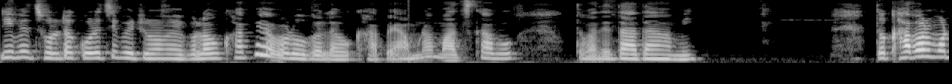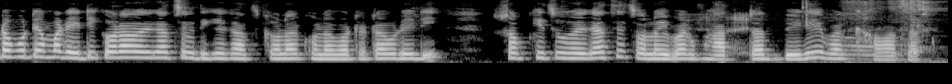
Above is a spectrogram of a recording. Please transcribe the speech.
ডিমের ঝোলটা করেছি, বেটুরাম এবেলাও খাবে, আবার ওবেলাও খাবে। আমরা মাছ খাব, তোমাদের দাদা, আমি। তো খাবার মোটামুটি আমার রেডি করা হয়ে গেছে, ওদিকে কাঁচকলার খোলা বাটাটাও রেডি সব কিছু হয়ে গেছে, চলো এবার ভাত টাত বেড়ে এবার খাওয়া যাক।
